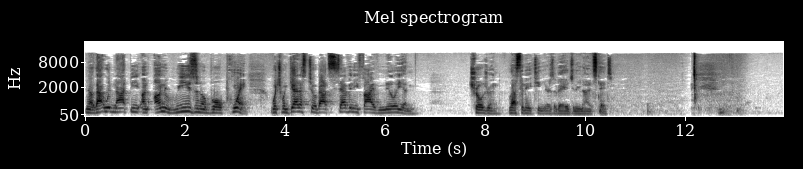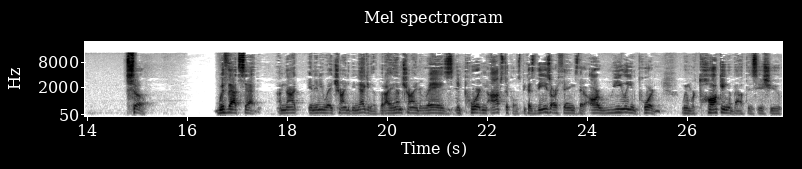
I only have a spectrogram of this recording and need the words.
you know, that would not be an unreasonable point, which would get us to about 75 million children less than 18 years of age in the United States. So, with that said, I'm not in any way trying to be negative, but I am trying to raise important obstacles because these are things that are really important when we're talking about this issue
